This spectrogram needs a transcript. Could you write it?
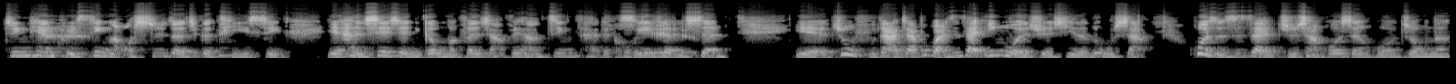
今天 Christine 老师的这个提醒，也很谢谢你跟我们分享非常精彩的口译人生。也祝福大家，不管是在英文学习的路上，或者是在职场或生活中呢，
